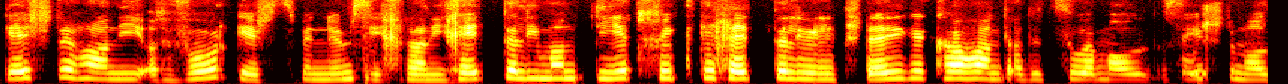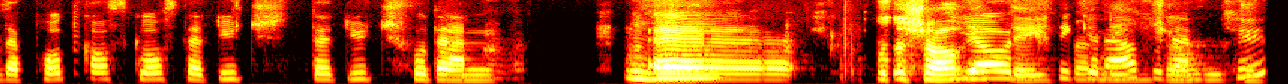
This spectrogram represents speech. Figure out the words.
gestern habe ich, oder vorgestern, bin ich nicht mehr sicher, habe ich Kettchen montiert, fickte Kettchen, weil ich Bestellungen hatte und dazu mal das erste Mal den Podcast gelesen, der Deutsch, der Deutsch von dem mhm. äh, von der Charité. Ja, richtig, genau, von dem Typ.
